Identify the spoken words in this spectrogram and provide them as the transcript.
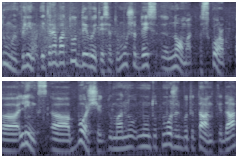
думаю, блін, і треба тут дивитися, тому що десь е, Номад, Скорб, е, Лінкс, е, Борщик. Думаю, ну, ну тут можуть бути танки, да?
